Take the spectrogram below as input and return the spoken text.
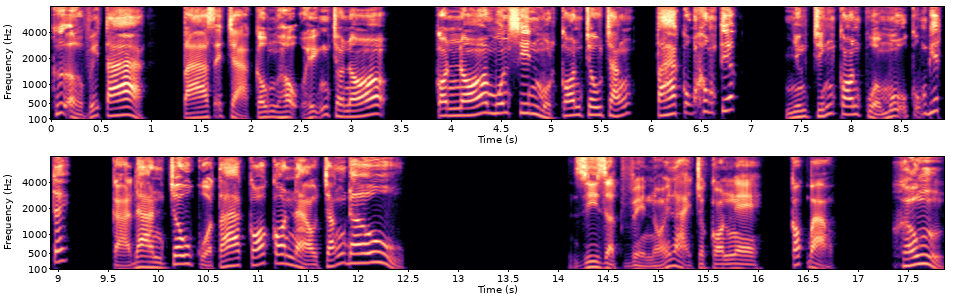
cứ ở với ta, ta sẽ trả công hậu hĩnh cho nó. Còn nó muốn xin một con trâu trắng, ta cũng không tiếc. Nhưng chính con của mụ cũng biết đấy, cả đàn trâu của ta có con nào trắng đâu. Di giật về nói lại cho con nghe, cóc bảo, không,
